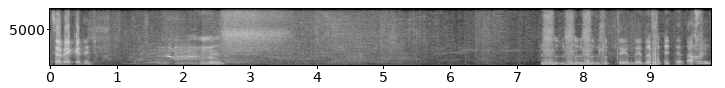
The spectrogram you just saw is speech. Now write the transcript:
це викидень. Ти не да, блядь, не нахуй.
